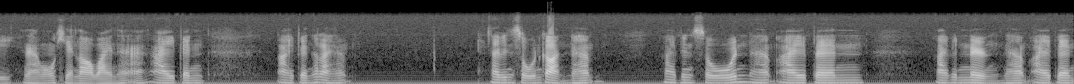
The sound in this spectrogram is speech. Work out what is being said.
4นะครับผมเขียนรอไว้นะ i เป็น i เป็นเท่าไหร่ครับ i เป็น 0 ก่อนนะครับ i เป็น 0 นะครับ i เป็น i เป็น1นะครับ i เป็น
